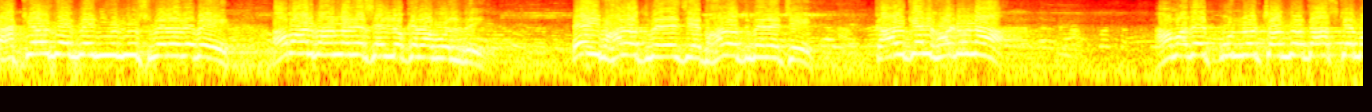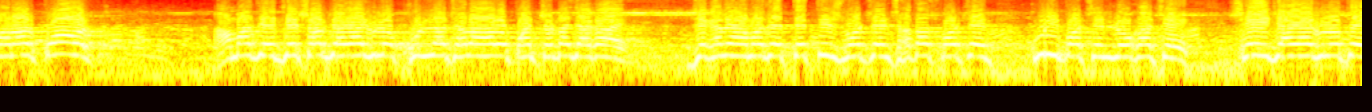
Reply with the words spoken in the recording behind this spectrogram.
তাকেও দেখবে নিউজ মেরে দেবে, আবার বাংলাদেশের লোকেরা বলবে, এই ভারত মেরেছে ভারত মেরেছে। কালকের ঘটনা, আমাদের পূর্ণচন্দ্র দাসকে মারার পর আমাদের যেসব জায়গাগুলো খুলনা ছাড়া আরও পাঁচ ছটা জায়গায়, যেখানে আমাদের তেত্রিশ পার্সেন্ট সাতাশ পার্সেন্ট কুড়ি পার্সেন্ট লোক আছে, সেই জায়গাগুলোতে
